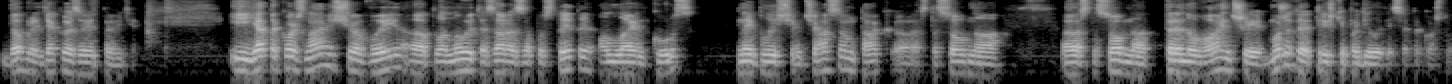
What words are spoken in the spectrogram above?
добре, дякую за відповіді. І я також знаю, що ви е, плануєте зараз запустити онлайн-курс найближчим часом, так, е, стосовно, е, стосовно тренувань. Чи можете трішки поділитися також тут?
